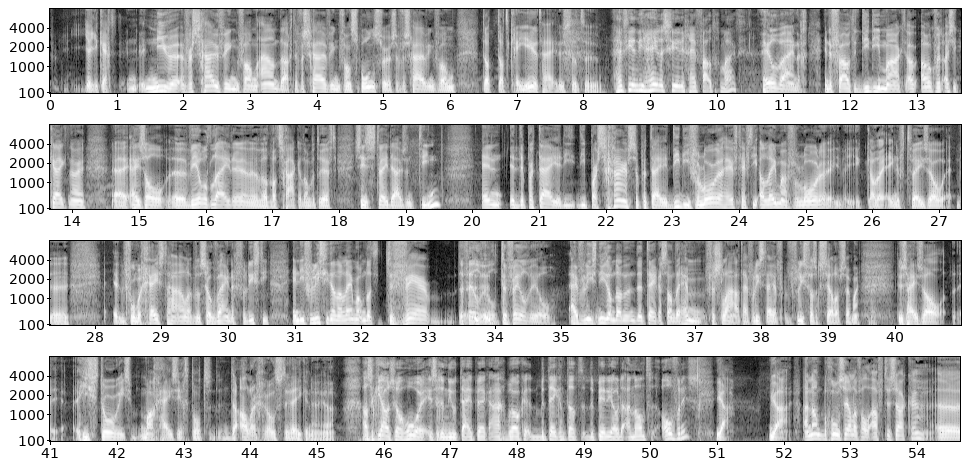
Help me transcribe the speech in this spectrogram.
ja, je krijgt een nieuwe een verschuiving van aandacht, een verschuiving van sponsors, een verschuiving van. Dat, dat creëert hij. Dus dat. Heeft hij in die hele serie geen fout gemaakt? Heel weinig. En de fouten die hij maakt, ook, als je kijkt naar... eh, hij is al eh, wereldleider, eh, wat, wat schaken dan betreft, sinds 2010. En de partijen, die, die paar schaarse partijen die hij verloren heeft... heeft hij alleen maar verloren. Ik kan er één of twee zo voor mijn geest halen. Zo weinig verliest hij. En die verliest hij dan alleen maar omdat hij te ver... Te veel wil. te veel wil. Hij verliest niet omdat de tegenstander hem verslaat. Hij verliest, hij verliest van zichzelf, zeg maar. Dus hij is wel... eh, historisch mag hij zich tot de allergrootste rekenen, ja. Als ik jou zo hoor, is er een nieuw tijdperk aangebroken. Het betekent dat de periode Anand over is? Ja. Ja, Anand begon zelf al af te zakken uh,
